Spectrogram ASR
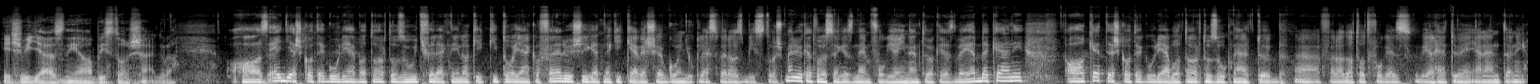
és vigyázni a biztonságra. Az egyes kategóriába tartozó ügyfeleknél, akik kitolják a felelősséget, neki kevesebb gondjuk lesz vele, az biztos. Mert őket valószínűleg ez nem fogja innentől kezdve érdekelni. A kettes kategóriába tartozóknál több feladatot fog ez vélhetően jelenteni.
